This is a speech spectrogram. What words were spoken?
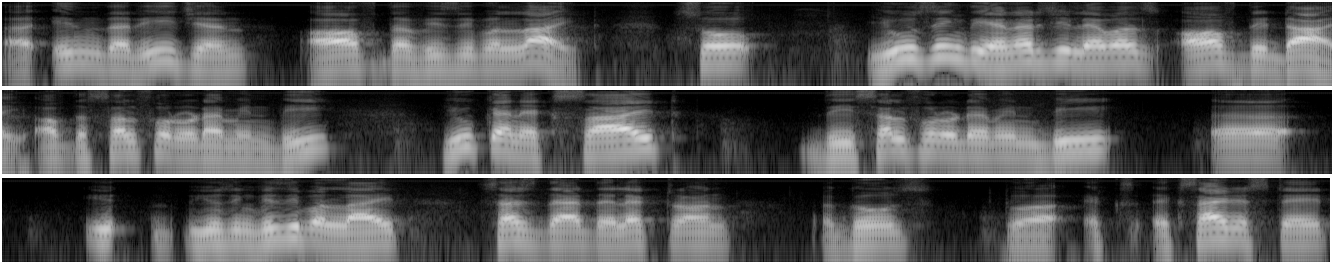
uh, in the region of the visible light. So, using the energy levels of the dye of the sulforhodamine B, you can excite the sulforhodamine B uh, using visible light such that the electron goes to a ex excited state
